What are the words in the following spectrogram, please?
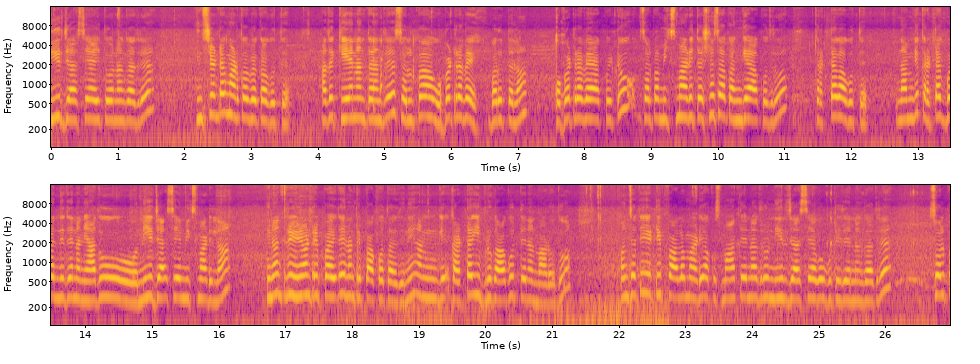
ನೀರು ಜಾಸ್ತಿ ಆಯಿತು ಅನ್ನೋಂಗಾದರೆ ಇನ್ಸ್ಟೆಂಟಾಗಿ ಮಾಡ್ಕೋಬೇಕಾಗುತ್ತೆ. ಅದಕ್ಕೆ ಏನಂತ ಅಂದರೆ ಸ್ವಲ್ಪ ಒಬ್ಬಟ್ಟು ರವೆ ಬರುತ್ತಲ್ಲ ಒಬ್ಬಟ್ಟು ರವೆ ಹಾಕ್ಬಿಟ್ಟು ಸ್ವಲ್ಪ ಮಿಕ್ಸ್ ಮಾಡಿದ ತಕ್ಷಣ ಸಾಕು, ಹಂಗೆ ಹಾಕಿದ್ರು ಕರೆಕ್ಟಾಗಿ ಆಗುತ್ತೆ. ನಮಗೆ ಕರೆಕ್ಟಾಗಿ ಬಂದಿದೆ, ನಾನು ಯಾವುದೂ ನೀರು ಜಾಸ್ತಿ ಏನು ಮಿಕ್ಸ್ ಮಾಡಿಲ್ಲ. ಇನ್ನೊಂದು ಟ್ರಿ ಇನ್ನೊಂದು ಟ್ರಿಪ್ ಆಗಿದೆ, ಇನ್ನೊಂದು ಟ್ರಿಪ್ ಹಾಕೋತಾ ಇದ್ದೀನಿ. ನನಗೆ ಕರೆಕ್ಟಾಗಿ ಇಬ್ರಿಗೆ ಆಗುತ್ತೆ ನಾನು ಮಾಡೋದು. ಒಂದು ಸತಿ ಈ ಟಿಪ್ ಫಾಲೋ ಮಾಡಿ, ಅಕಸ್ಮಾತ್ ಏನಾದರೂ ನೀರು ಜಾಸ್ತಿ ಆಗೋಗ್ಬಿಟ್ಟಿದೆ ಅನ್ನೋಂಗಾದರೆ ಸ್ವಲ್ಪ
